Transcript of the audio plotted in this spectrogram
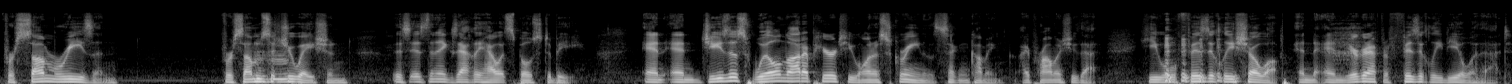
for some reason for some mm-hmm. situation this isn't exactly how it's supposed to be and and jesus will not appear to you on a screen in the second coming i promise you that he will physically show up and and you're gonna have to physically deal with that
